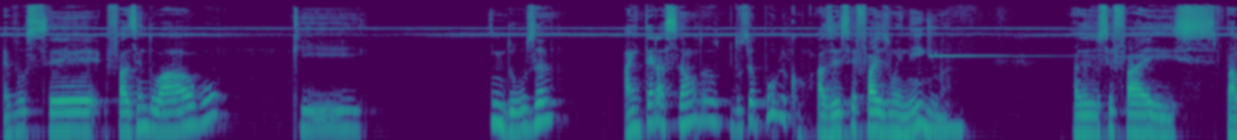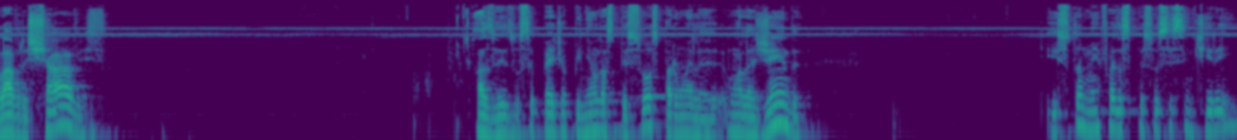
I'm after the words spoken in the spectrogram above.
é você fazendo algo que induza a interação do, do seu público. Às vezes você faz um enigma, às vezes você faz palavras-chave, às vezes você pede a opinião das pessoas para uma, uma legenda, isso também faz as pessoas se sentirem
